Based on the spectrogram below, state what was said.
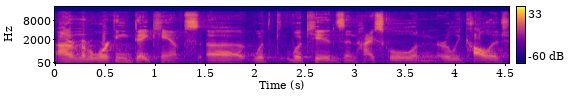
I remember working day camps uh, with, with kids in high school and in early college.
